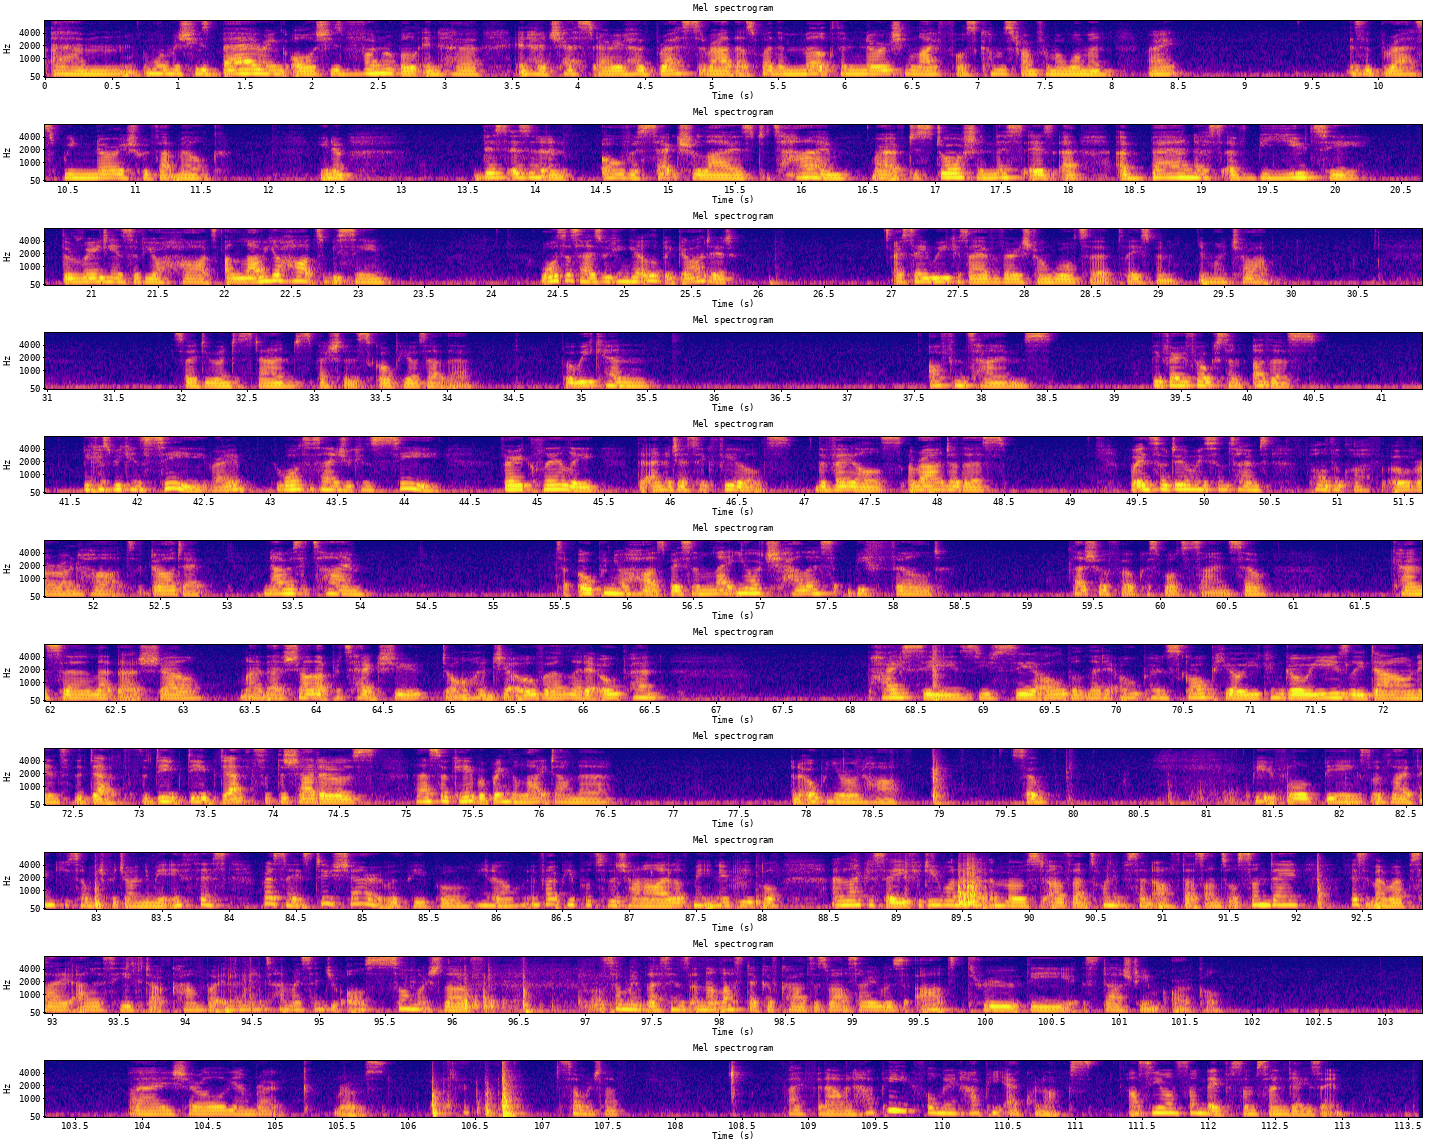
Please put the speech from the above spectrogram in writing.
um, woman. She's bearing all. She's vulnerable in her in her chest area. Her breasts are out. That's where the milk, the nourishing life force, comes from from a woman, right? Is the breast. We nourish with that milk. You know, this isn't an over sexualized time, right, of distortion. This is a, a bareness of beauty, the radiance of your heart. Allow your heart to be seen. Water signs, we can get a little bit guarded. I say we because I have a very strong water placement in my chart. So I do understand, especially the Scorpios out there. But we can oftentimes be very focused on others because we can see, right? The water signs, you can see very clearly the energetic fields, the veils around others. But in so doing, we sometimes pull the cloth over our own heart, guard it. Now is the time to open your heart space and let your chalice be filled. That's your focus, water sign. So, Cancer, let that shell, like that shell that protects you, don't hunch it over, let it open. Pisces, you see it all, but let it open. Scorpio, you can go easily down into the depths, the deep, deep depths of the shadows. And that's okay, but bring the light down there and open your own heart. So, beautiful beings of light, thank you so much for joining me. If this resonates, do share it with people. You know, invite people to the channel. I love meeting new people. And like I say, if you do want to get the most of that 20% off, that's until Sunday, visit my website, aliceheath.com. But in the meantime, I send you all so much love, so many blessings. And that last deck of cards as well, sorry, was Art Through the Starstream Oracle by Cheryl Yambrach Rose. So much love. Bye for now and happy full moon, happy equinox. I'll see you on Sunday for some sun gazing.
